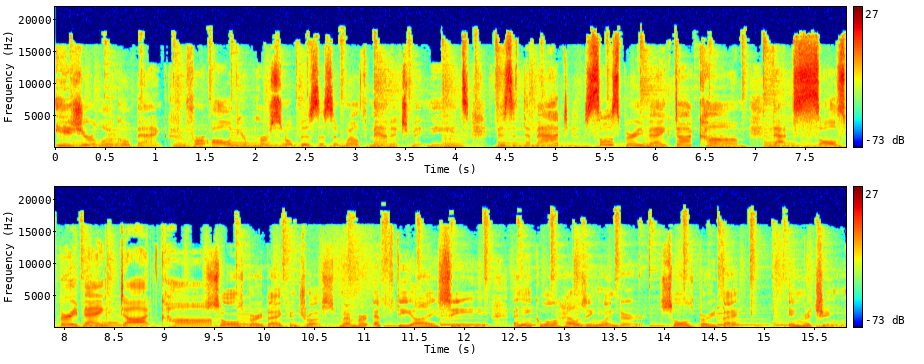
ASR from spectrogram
is your local bank for all of your personal business and wealth management needs. Visit them at salisburybank.com. That's salisburybank.com. Salisbury Bank and Trust, member FDIC, an equal housing lender. Salisbury Bank, enriching.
